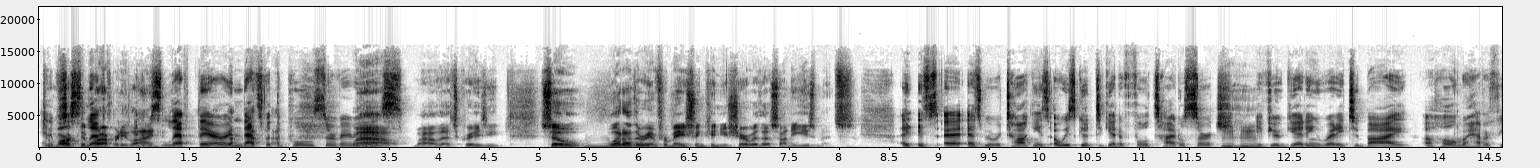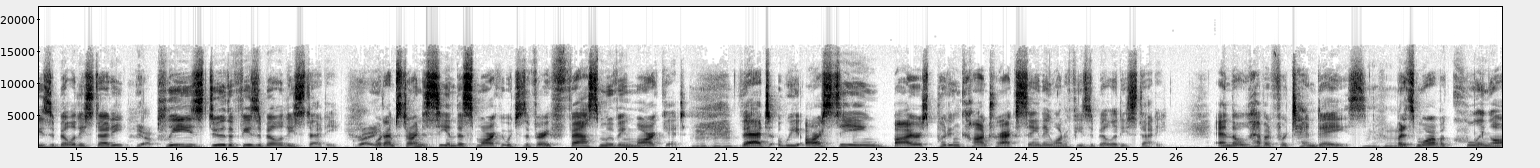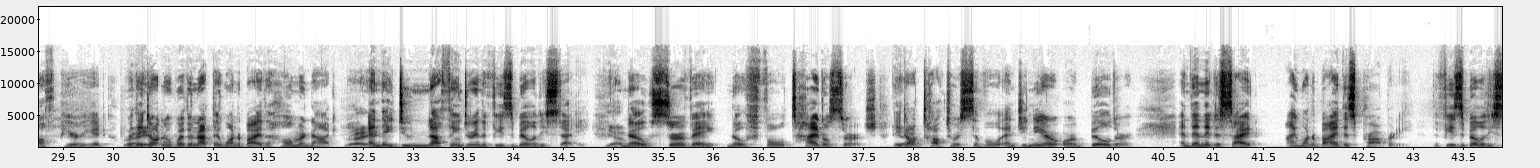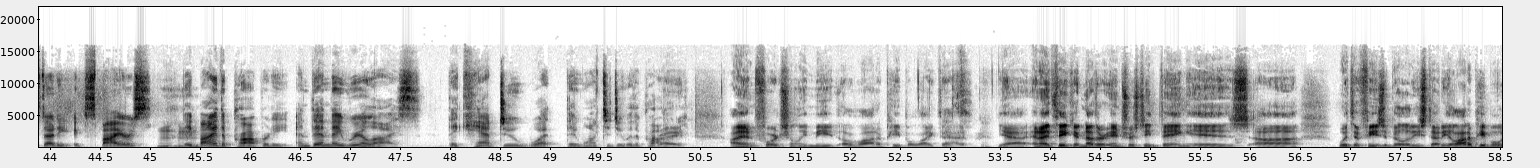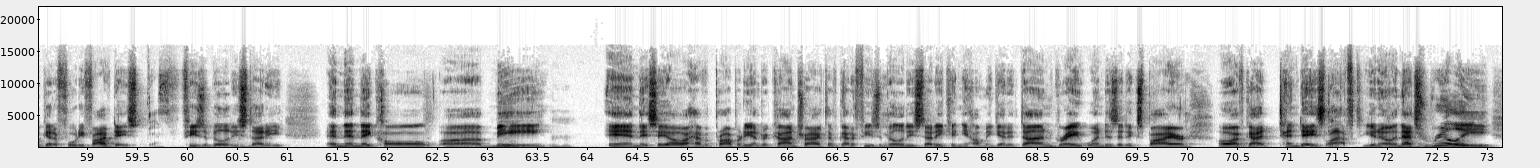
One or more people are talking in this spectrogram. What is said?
To mark the left, property line. it was left there, and that's what the pool surveyor wow. is. Wow, that's crazy. So, what other information can you share with us on easements? It's uh, as we were talking it's always good to get a full title search mm-hmm. if you're getting ready to buy a home or have a feasibility study yep. please do the feasibility study right. what i'm starting to see in this market which is a very fast moving market mm-hmm. that we are seeing buyers put in contracts saying they want a feasibility study and they'll have it for 10 days. Mm-hmm. But it's more of a cooling off period where right. they don't know whether or not they want to buy the home or not. Right. And they do nothing during the feasibility study. Yep. No survey, no full title search. They yep. don't talk to a civil engineer or a builder. And then they decide, I want to buy this property. The feasibility study expires, mm-hmm. they buy the property, and then they realize they can't do what they want to do with a property. Right. I unfortunately meet a lot of people like that. Yes. Yeah. And I think another interesting thing is uh, with the feasibility study, a lot of people will get a 45 day yes. feasibility mm-hmm. study and then they call uh, me. Mm-hmm. And they say, "Oh, I have a property under contract. I've got a feasibility yeah. study. Can you help me get it done?" Great. When does it expire? Oh, I've got ten days left. You know, and that's really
